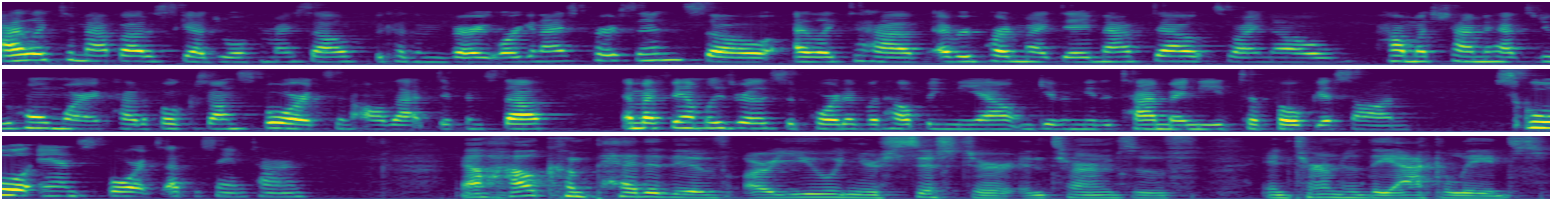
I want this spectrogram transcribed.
i like to map out a schedule for myself because i'm a very organized person. So i like to have every part of my day mapped out so i know how much time i have to do homework how to focus on sports and all that different stuff. And my family's really supportive with helping me out and giving me the time i need to focus on school and sports at the same time. Now, how competitive are you and your sister in terms of in terms of the accolades?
